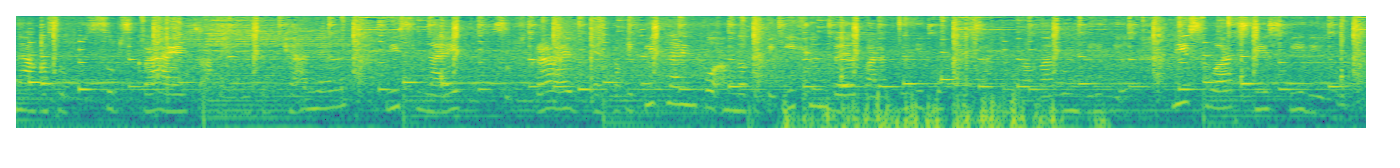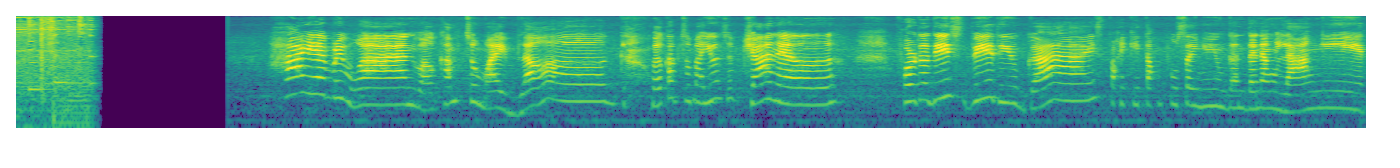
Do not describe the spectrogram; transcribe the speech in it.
nakaka-subscribe sa aking YouTube channel, please like, subscribe, and pakiclick na rin po ang notification bell para updated po kayo sa aking mga bagong videos. Please watch this video. Hi everyone! Welcome to my vlog! Welcome to my YouTube channel! For today's video guys, pakikita ko po sa inyo yung ganda ng langit.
